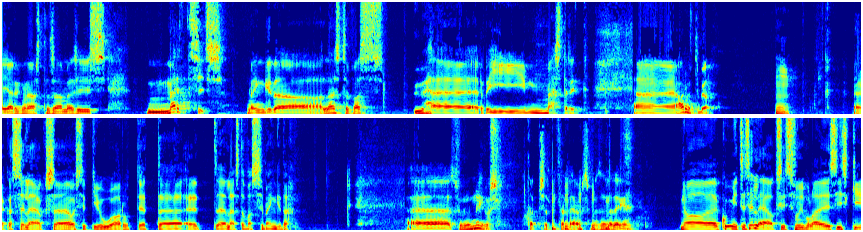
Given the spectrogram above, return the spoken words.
järgmine aasta saame siis märtsis mängida Last of Us ühe remaster'it äh, arvuti peal. Hmm.. kas selle jaoks äh, ostsidki uue arvuti, et, et Last of Us'i mängida? Äh,? sul on õigus, täpselt selle jaoks ma selle tegin. No kui mitte selle jaoks, siis võib-olla siiski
